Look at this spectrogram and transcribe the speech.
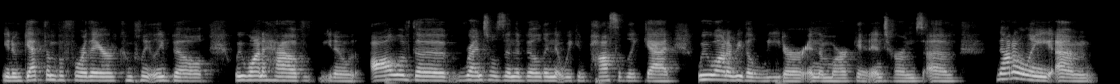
you know, get them before they are completely built. We want to have, you know, all of the rentals in the building that we can possibly get. We want to be the leader in the market in terms of not only um,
